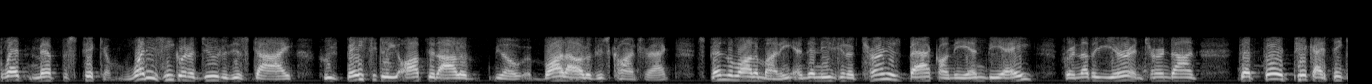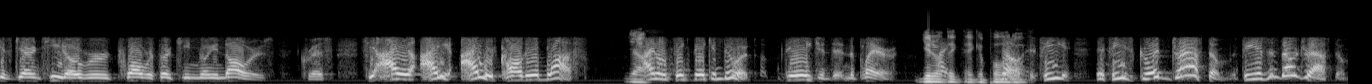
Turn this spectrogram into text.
let Memphis pick him. What is he going to do to this guy who's basically opted out of, you know, bought out of his contract, spend a lot of money, and then he's going to turn his back on the NBA for another year and turn down that third pick? I think is guaranteed over twelve or thirteen million dollars, Chris. See, I I I would call their bluff. Yeah. I don't think they can do it. The agent and the player. You don't I, think they can pull no, it off? if he if he's good, draft him. If he isn't, don't draft him.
